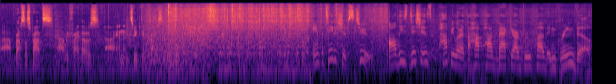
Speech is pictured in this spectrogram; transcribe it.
uh, Brussels sprouts, uh, we fry those, uh, and then sweet potato fries. And potato chips too. All these dishes popular at the Hop Hog Backyard Brew Pub in Greenville,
